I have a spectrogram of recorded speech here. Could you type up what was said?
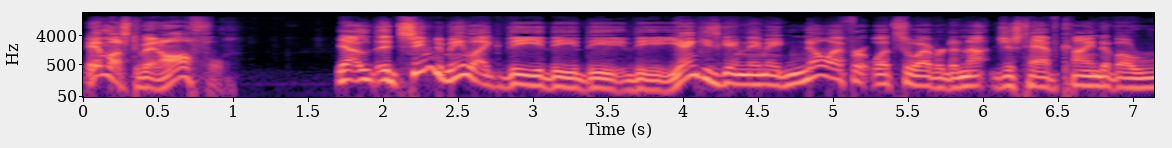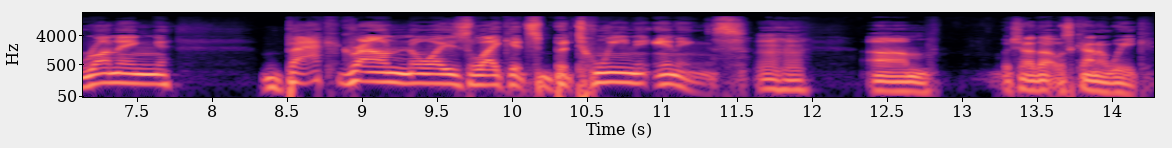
it must have been awful. Yeah, it seemed to me like the, the, the, the Yankees game, they made no effort whatsoever to not just have kind of a running background noise like it's between innings, Mm-hmm. um, which I thought was kind of weak.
